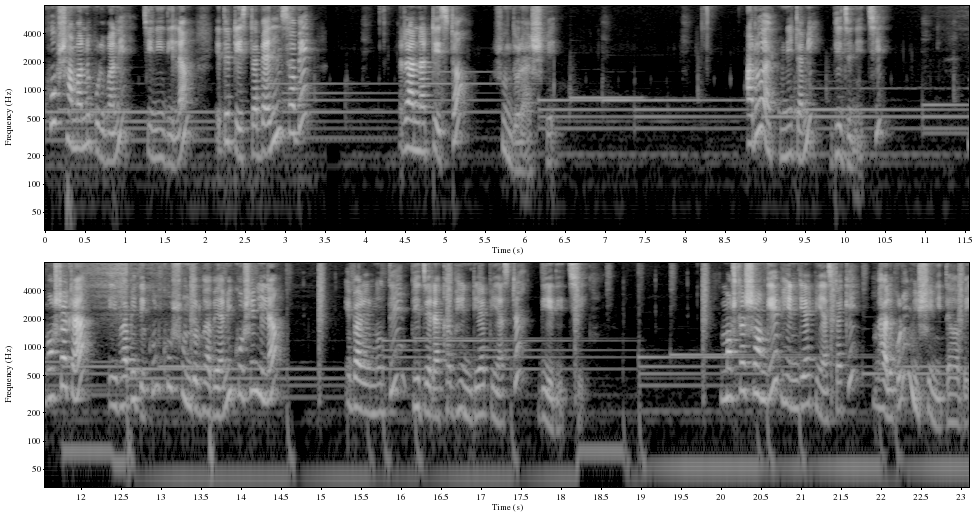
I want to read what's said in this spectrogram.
খুব সামান্য পরিমাণে চিনি দিলাম। এতে টেস্টটা ব্যালেন্স হবে। রান্নার টেস্টটাও সুন্দর আসবে। আরও এক মিনিট আমি ভেজে নিচ্ছি। মশলাটা এইভাবে দেখুন, খুব সুন্দরভাবে আমি কষে নিলাম। এবার এর মধ্যে ভেজে রাখা ভেন্ডি আর পেঁয়াজটা দিয়ে দিচ্ছি। মশলার সঙ্গে ভেন্ডি আর পেঁয়াজটাকে ভালো করে মিশিয়ে নিতে হবে।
